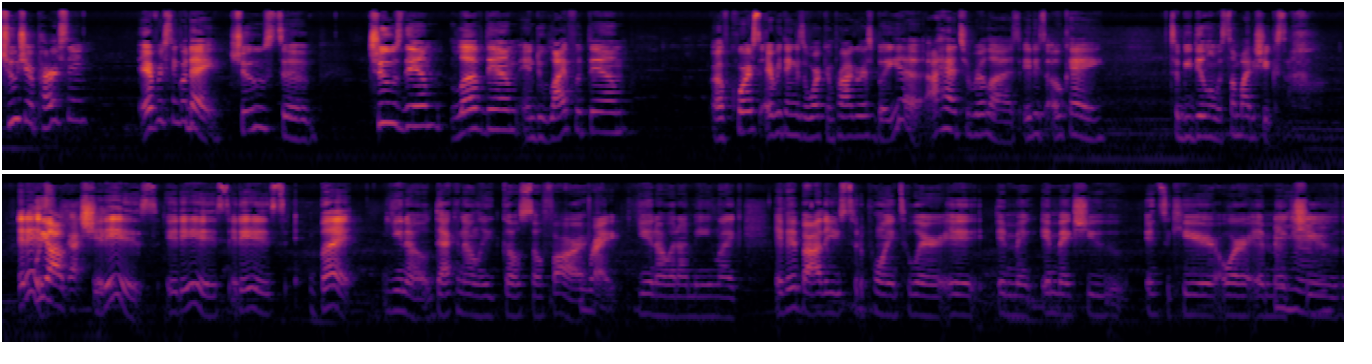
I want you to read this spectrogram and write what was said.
choose your person every single day. Choose to choose them, love them, and do life with them. Of course, everything is a work in progress, but yeah, I had to realize it is okay to be dealing with somebody shit. 'cause It is. We all got shit. It is. It is. It is. But you know that can only go so far. Right. You know what I mean? Like if it bothers you to the point to where it it make it makes you insecure or it makes Mm-hmm. you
